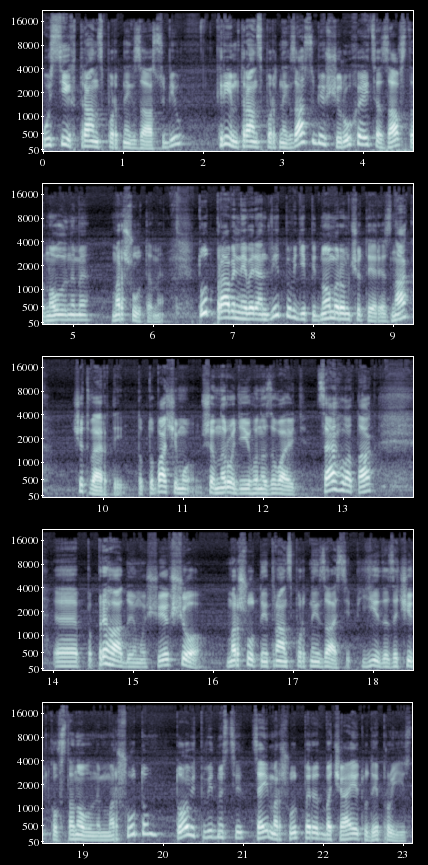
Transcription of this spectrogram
усіх транспортних засобів, крім транспортних засобів, що рухаються за встановленими маршрутами? Тут правильний варіант відповіді під номером 4, знак четвертий. Тобто, бачимо, ще в народі його називають цегла. Так? Е, пригадуємо, що якщо маршрутний транспортний засіб їде за чітко встановленим маршрутом, то відповідності цей маршрут передбачає туди проїзд.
